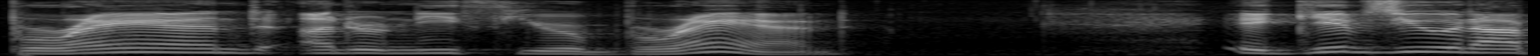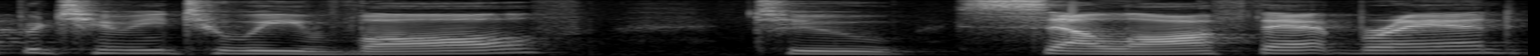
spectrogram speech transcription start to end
brand underneath your brand, it gives you an opportunity to evolve, to sell off that brand,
